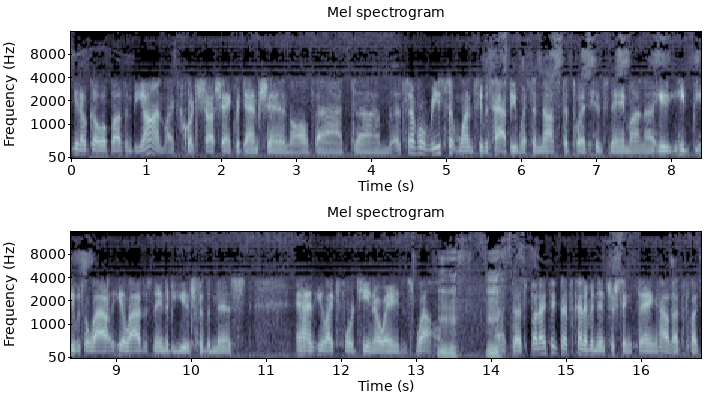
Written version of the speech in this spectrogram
you know, go above and beyond, like of course Shawshank Redemption and all that. Um, several recent ones he was happy with enough to put his name on. Uh, he he he was allowed he allowed his name to be used for The Mist, and he liked 1408 as well. But that's but I think that's kind of an interesting thing how that's like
